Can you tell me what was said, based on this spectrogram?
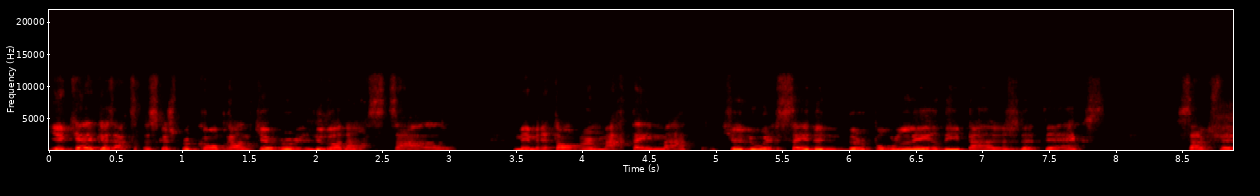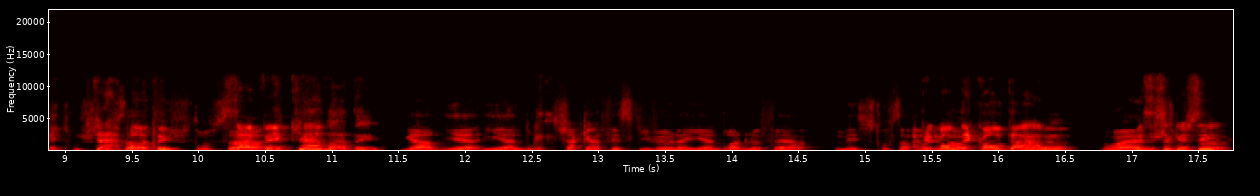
Il y a quelques artistes que je peux comprendre qu'eux, ils rodent en salle, mais mettons un Martin Matt qui a loué le Saint-Denis 2 pour lire des pages de texte, ça me fait capoter. Ça, ça... ça, fait capoter. Regarde, il y a, le droit, chacun fait ce qu'il veut, là, il a le droit de le faire, mais je trouve ça ah, Le monde était content, là. Ouais, c'est ça que je dis.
